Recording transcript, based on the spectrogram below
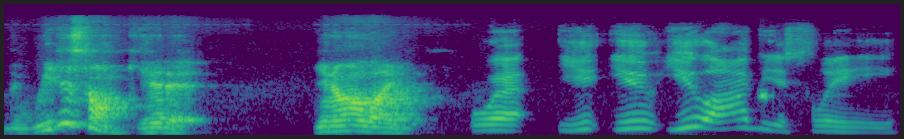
we just don't get it. You know, like well, you you you obviously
